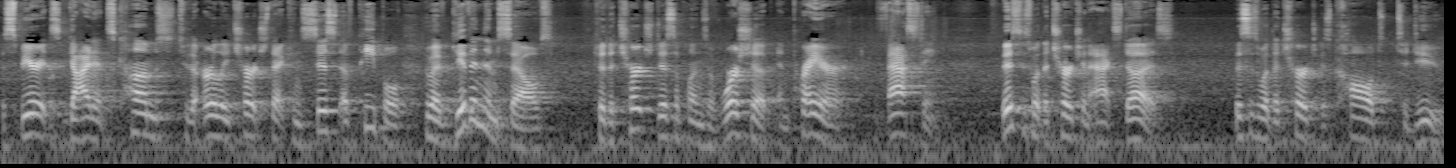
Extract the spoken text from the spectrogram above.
The Spirit's guidance comes to the early church that consists of people who have given themselves to the church disciplines of worship and prayer, and fasting. This is what the church in Acts does. This is what the church is called to do.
